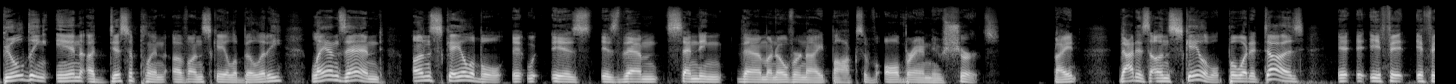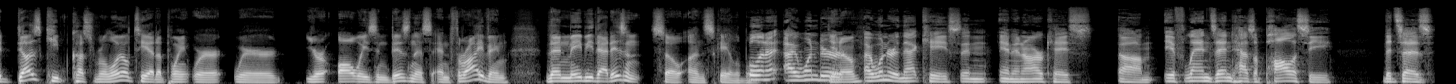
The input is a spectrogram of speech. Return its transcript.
building in a discipline of unscalability, Lands' End unscalable is is them sending them an overnight box of all brand new shirts, right? That is unscalable. But what it does, if it if it does keep customer loyalty at a point where where you're always in business and thriving, then maybe that isn't so unscalable. well and I, I wonder You know? i wonder in that case and and in our case um, if lands end has a policy that says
